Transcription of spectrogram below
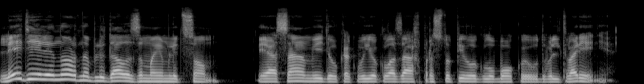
Леди Эленор наблюдала за моим лицом. Я сам видел, как в ее глазах проступило глубокое удовлетворение —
